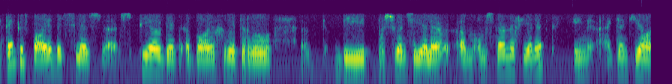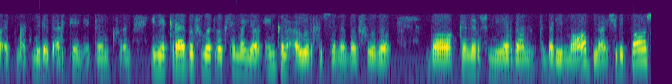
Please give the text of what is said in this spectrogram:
ek dink is baie beslis uh, speel dit 'n baie groot rol uh, die persoon se hele um, omstandighede en ek dink ja ek ek moet dit erken. Ek dink en, en jy kry byvoorbeeld ook sê maar jou enkele ouer gesinne byvoorbeeld waar kinders meer dan by die ma bly. So die pa's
